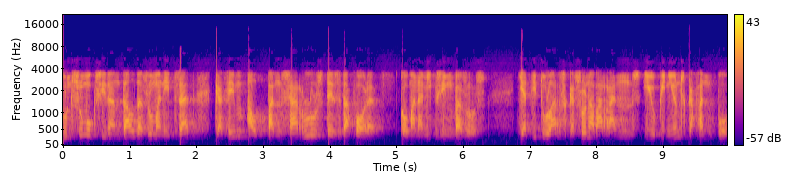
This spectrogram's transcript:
consum occidental deshumanitzat que fem al pensar-los des de fora, com enemics invasors. Hi ha titulars que són aberrants i opinions que fan por,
